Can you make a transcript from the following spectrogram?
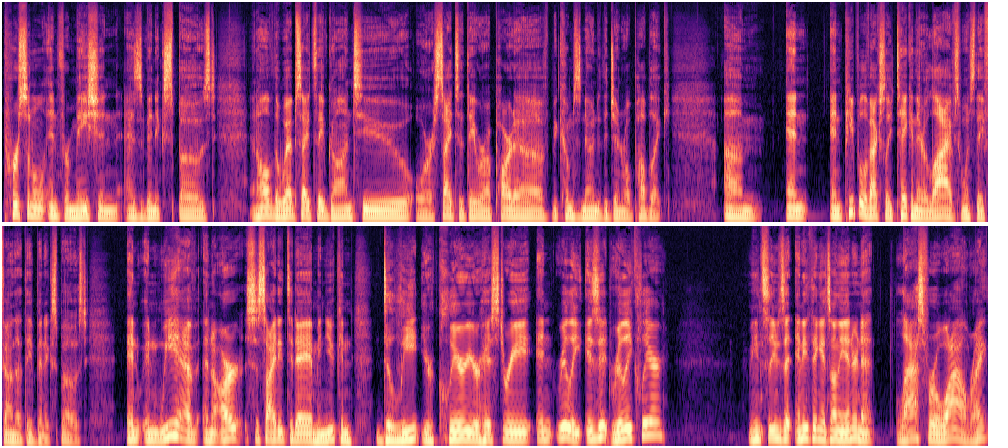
personal information has been exposed and all of the websites they've gone to or sites that they were a part of becomes known to the general public. Um, and and people have actually taken their lives once they found out they've been exposed. And and we have in our society today i mean you can delete your clear your history and really is it really clear? I mean it seems that anything that's on the internet lasts for a while right?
